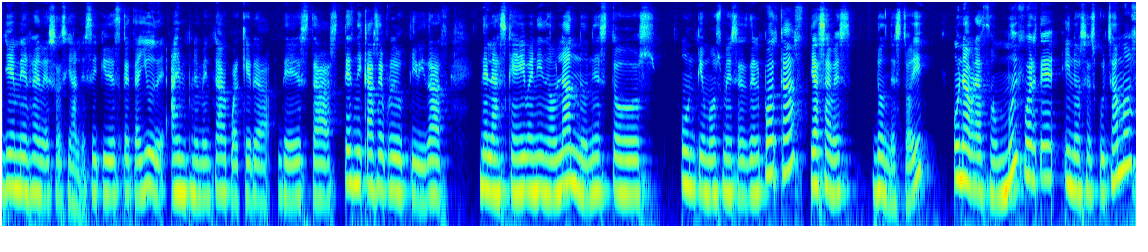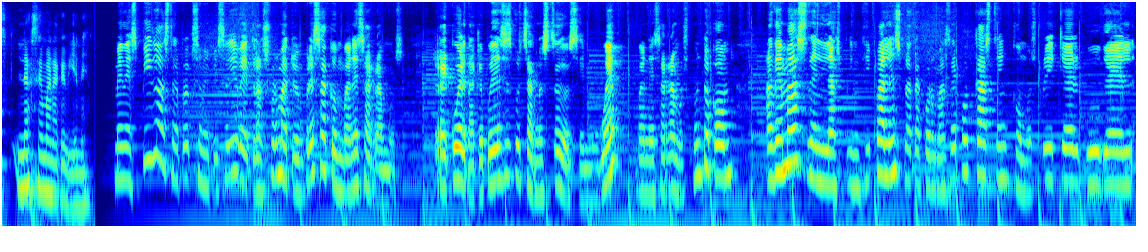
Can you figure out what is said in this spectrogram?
y en mis redes sociales. Si quieres que te ayude a implementar cualquiera de estas técnicas de productividad de las que he venido hablando en estos últimos meses del podcast, ya sabes dónde estoy. Un abrazo muy fuerte y nos escuchamos la semana que viene. Me despido hasta el próximo episodio de Transforma tu empresa con Vanessa Ramos. Recuerda que puedes escucharnos todos en mi web, vanessaramos.com, además de en las principales plataformas de podcasting como Spreaker, Google,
